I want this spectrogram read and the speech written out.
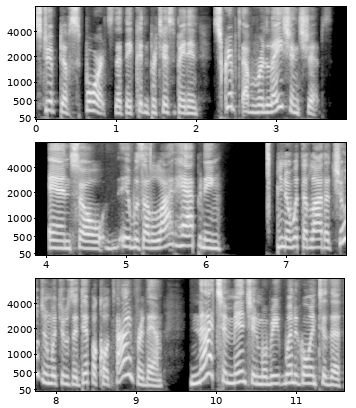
stripped of sports that they couldn't participate in, stripped of relationships. And so it was a lot happening, you know, with a lot of children, which was a difficult time for them. Not to mention when we want to go into the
